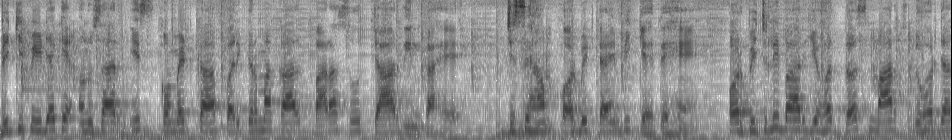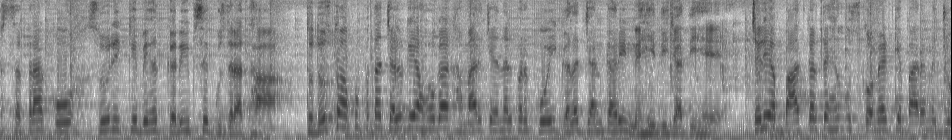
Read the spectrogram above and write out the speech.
विकीपीडिया के अनुसार इस कॉमेट का परिक्रमा काल 1204 दिन का है, जिसे हम ऑर्बिट टाइम भी कहते हैं। और पिछली बार यह 10 मार्च 2017 को सूर्य के बेहद करीब से गुजरा था। तो दोस्तों, आपको पता चल गया होगा हमारे चैनल पर कोई गलत जानकारी नहीं दी जाती है। चलिए अब बात करते हैं उस कॉमेट के बारे में जो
